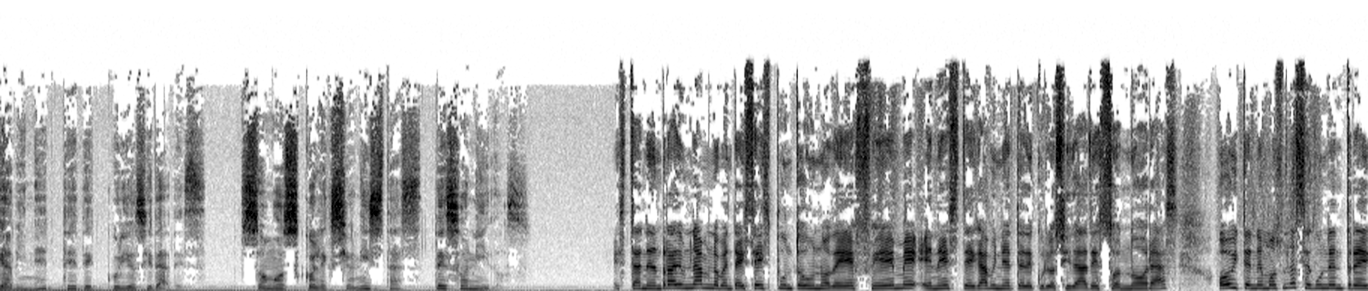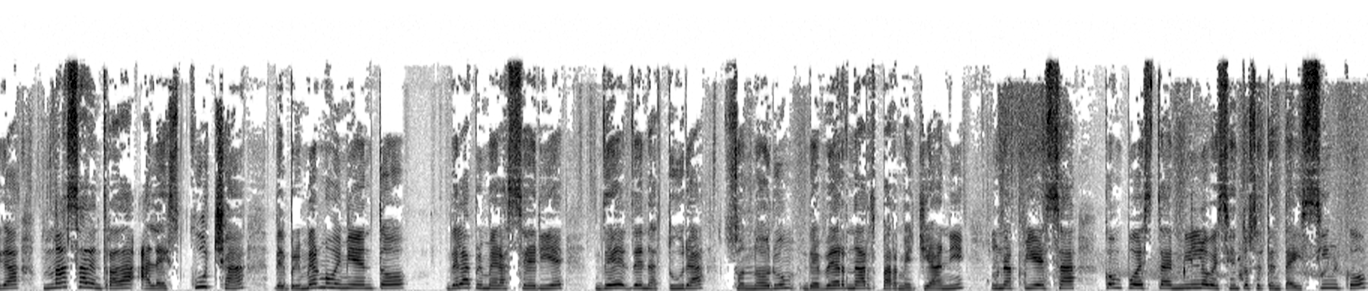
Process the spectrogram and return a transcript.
Gabinete de Curiosidades. Somos coleccionistas de sonidos. Están en Radio UNAM 96.1 de FM en este gabinete de curiosidades sonoras. Hoy tenemos una segunda entrega más adentrada a la escucha del primer movimiento de la primera serie de De Natura Sonorum de Bernard Parmigiani, una pieza compuesta en 1975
